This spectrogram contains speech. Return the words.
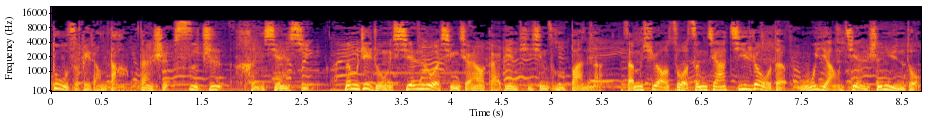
肚子非常大，但是四肢很纤细。那么这种纤弱型想要改变体型怎么办呢？咱们需要做增加肌肉的无氧健身运动。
